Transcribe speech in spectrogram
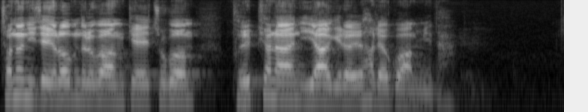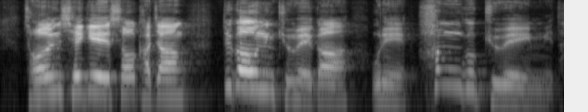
저는 이제 여러분들과 함께 조금 불편한 이야기를 하려고 합니다. 전 세계에서 가장 뜨거운 교회가 우리 한국 교회입니다.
